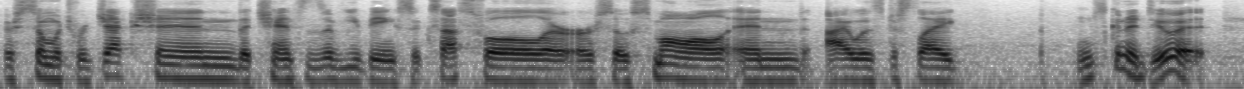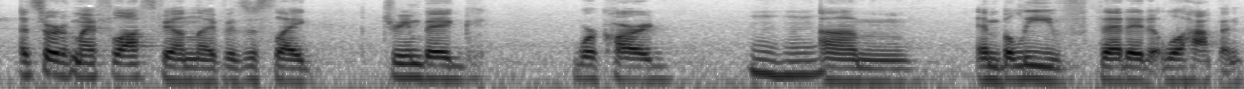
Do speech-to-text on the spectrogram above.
there's so much rejection. The chances of you being successful are, are so small. And I was just like, I'm just going to do it. That's sort of my philosophy on life. Is just like dream big, work hard, mm-hmm. um, and believe that it will happen.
